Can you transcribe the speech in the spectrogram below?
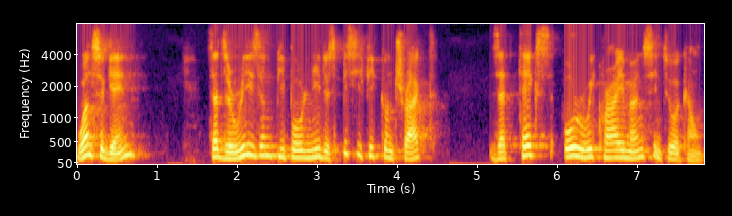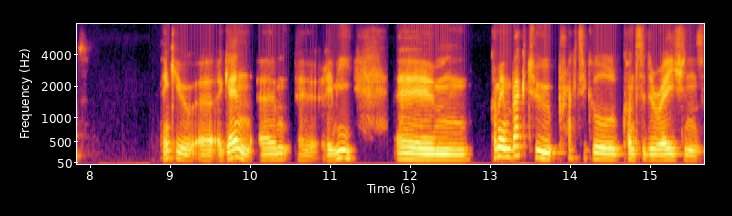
Once again, that's the reason people need a specific contract that takes all requirements into account. Thank you uh, again, um, uh, Remy. Um, coming back to practical considerations,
